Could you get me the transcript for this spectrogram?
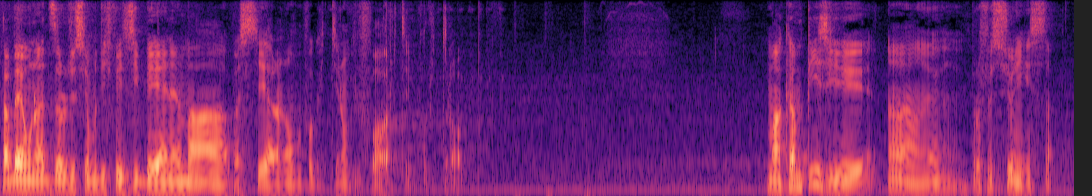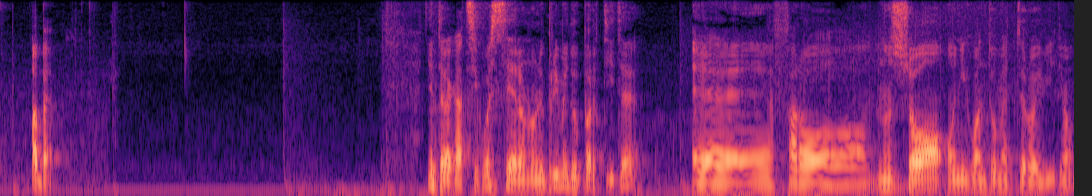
Vabbè, 1-0 ci siamo difesi bene, ma questi erano un pochettino più forti, purtroppo. Ma Campisi... Ah, è professionista. Vabbè. Niente ragazzi, queste erano le prime due partite. E farò... non so ogni quanto metterò i video,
